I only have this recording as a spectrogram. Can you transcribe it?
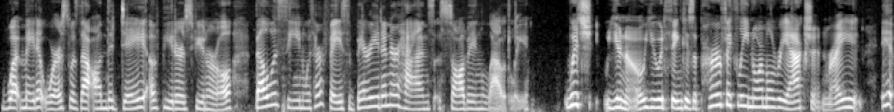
What made it worse was that on the day of Peter's funeral, Belle was seen with her face buried in her hands, sobbing loudly. Which, you know, you would think is a perfectly normal reaction, right? It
